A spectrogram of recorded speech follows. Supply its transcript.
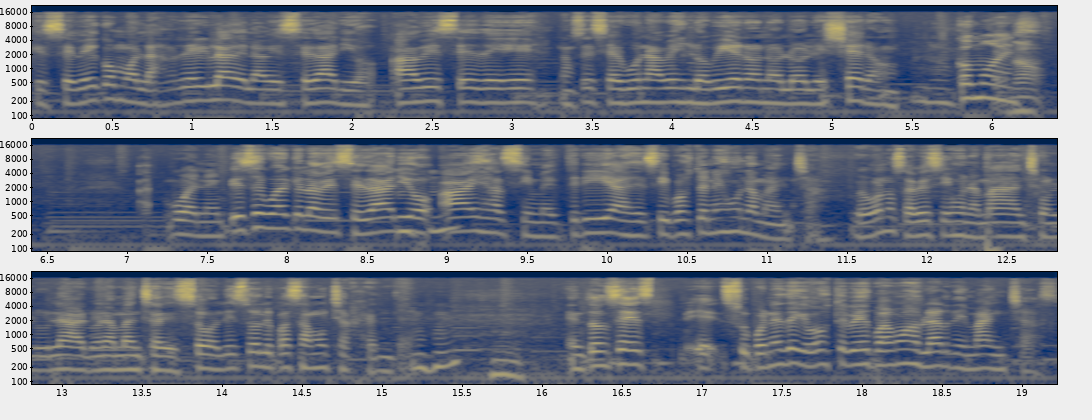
que se ve como las reglas del abecedario, ABCDE. No sé si alguna vez lo vieron o lo leyeron. ¿Cómo es? No. Bueno, empieza igual que el abecedario, A es asimetría, es decir, vos tenés una mancha. Pero vos no sabés si es una mancha, un lunar, una mancha de sol, eso le pasa a mucha gente. Entonces, eh, suponete que vos te ves, vamos a hablar de manchas,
